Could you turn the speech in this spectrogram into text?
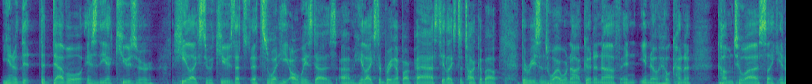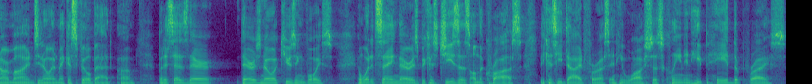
You know, the the devil is the accuser he likes to accuse. That's that's what he always does. Um, he likes to bring up our past. He likes to talk about the reasons why we're not good enough, and you know he'll kind of come to us like in our minds, you know, and make us feel bad. Um, but it says there there is no accusing voice. And what it's saying there is because Jesus on the cross, because he died for us and he washed us clean and he paid the price,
